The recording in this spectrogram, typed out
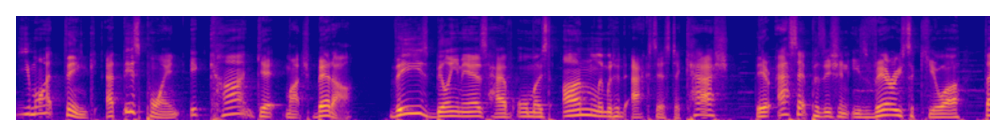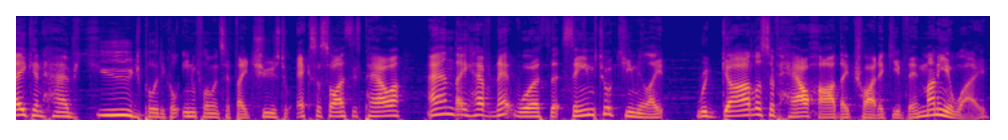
you might think, at this point, it can't get much better. These billionaires have almost unlimited access to cash, their asset position is very secure, they can have huge political influence if they choose to exercise this power, and they have net worth that seems to accumulate regardless of how hard they try to give their money away.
